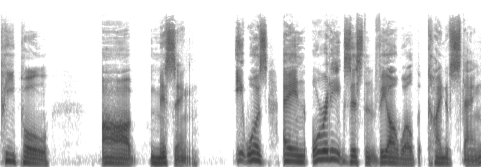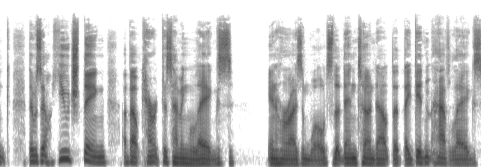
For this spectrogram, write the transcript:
people are missing. It was an already existent VR world that kind of stank. There was a huge thing about characters having legs in Horizon Worlds that then turned out that they didn't have legs.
